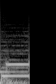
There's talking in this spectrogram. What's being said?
you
